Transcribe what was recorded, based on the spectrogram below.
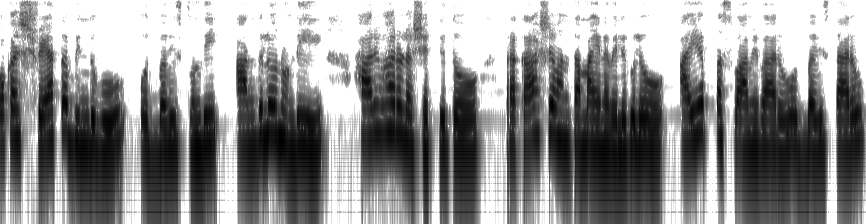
ఒక శ్వేత బిందువు ఉద్భవిస్తుంది. అందులో నుండి హరిహరుల శక్తితో ప్రకాశవంతమైన వెలుగులో అయ్యప్ప స్వామివారు ఉద్భవిస్తారు.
